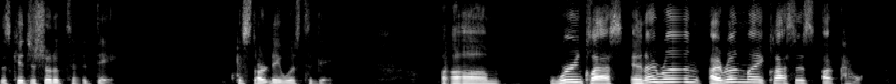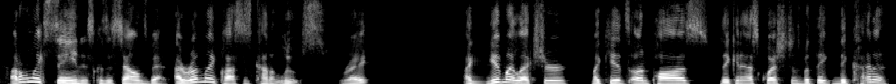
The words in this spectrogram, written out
This kid just showed up today. His start day was today. Um we're in class and i run i run my classes i, I don't i don't like saying this because it sounds bad. I run my classes kind of loose right? I give my lecture my kids unpause they can ask questions but they they kind of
